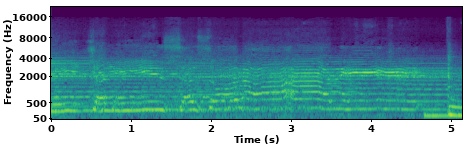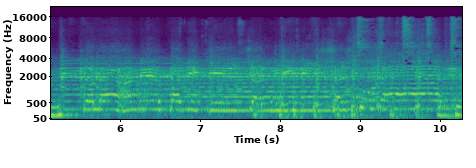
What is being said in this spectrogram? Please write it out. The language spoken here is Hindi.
की चली ससुराली दुल्हन बन के चली ससुराली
